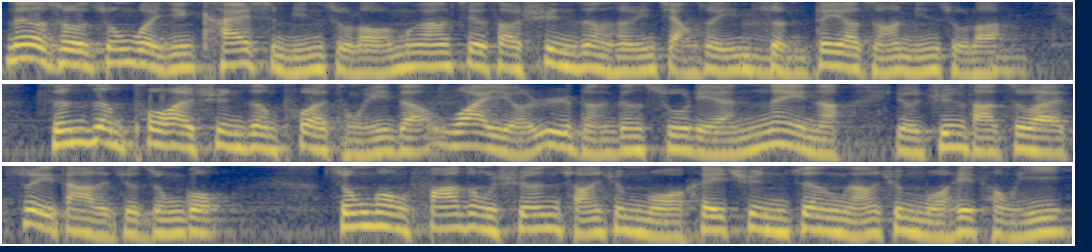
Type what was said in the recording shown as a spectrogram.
那个时候中国已经开始民主了。我们刚刚介绍训政的时候，已经讲说已经准备要走向民主了。真正破坏训政、破坏统一的，外有日本跟苏联，内呢有军阀之外，最大的就是中共。中共发动宣传去抹黑训政，然后去抹黑统一，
